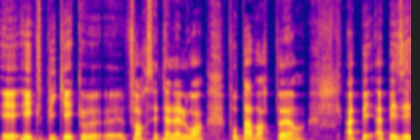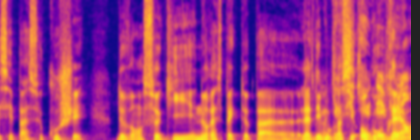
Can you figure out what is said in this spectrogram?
et, expliquer que force est à la loi. Il faut pas avoir peur. apaiser, c'est pas se coucher devant ceux qui ne restent respecte pas euh, la démocratie. Au contraire,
